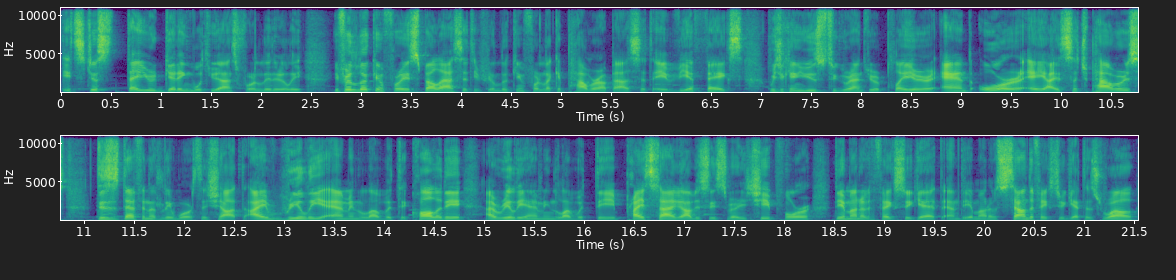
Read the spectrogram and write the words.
it's just that you're getting what you ask for, literally. If you're looking for a spell asset, if you're looking for like a power-up asset, a VFX, which you can use to grant your player and or AI such powers, this is definitely worth a shot. I really am in love with the quality, I really am in love with the price tag, obviously it's very cheap for the amount of effects you get and the amount of sound effects you get as well.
